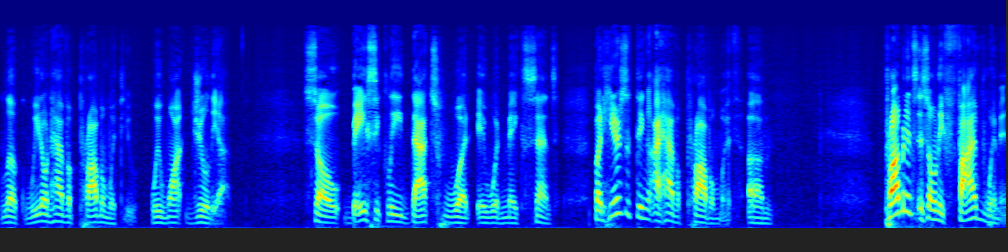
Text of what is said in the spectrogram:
"Look, we don't have a problem with you. We want Julia." So basically, that's what it would make sense. But here's the thing: I have a problem with. Um, Prominence is only five women.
